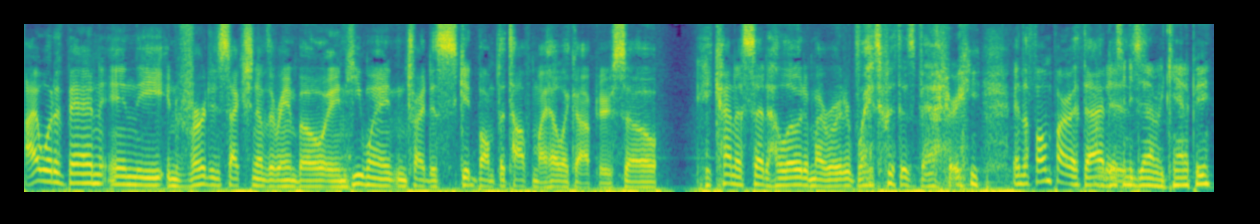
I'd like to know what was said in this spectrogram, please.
I would have been in the inverted section of the rainbow, and he went and tried to skid bump the top of my helicopter. So he kind of said hello to my rotor blades with his battery. And the fun part with that I'm is, he didn't have a canopy.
